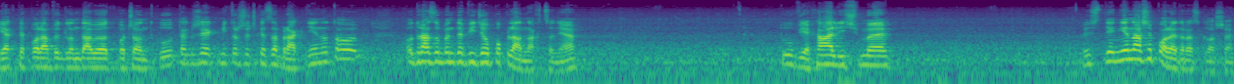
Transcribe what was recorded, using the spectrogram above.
jak te pola wyglądały od początku. Także jak mi troszeczkę zabraknie, no to od razu będę widział po planach, co nie? Tu wjechaliśmy. To jest nie, nie nasze pole teraz kosze.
